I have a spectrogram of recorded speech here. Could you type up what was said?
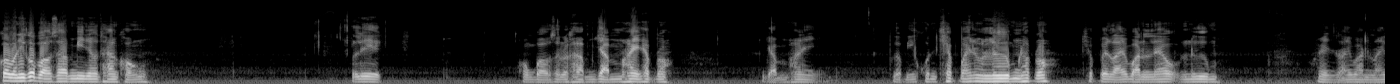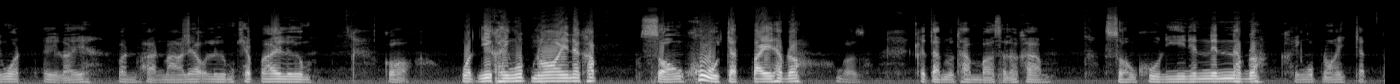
ก็วันนี้ก็เบาซามีแนวทางของเลขของเบาสารคามย้ำให้ครับเนาะย้ำให้เผื่อมีคนแคปไว้แล้วลืมนะครับเนาะแคปไปหลายวันแล้วลืม ห้หลายวันหลายงวดไอ้หลายวันผ่านมาแล้วลืมแคปไปลืม ก็งวดนี้ใครงบน้อยนะครับสองคู่จัดไปครับเนาะบ่าวกระตามเราทำบ่าวสารคามสองคู่นี้เน้นๆนะครับเนาะใครงบน้อยจัดไป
